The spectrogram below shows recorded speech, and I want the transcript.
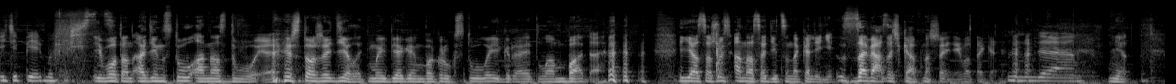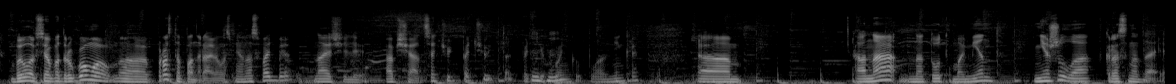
И теперь мы вместе. И вот он один стул, а нас двое. Что же делать? Мы бегаем вокруг стула, играет ламбада. Я сажусь, она садится на колени. Завязочка отношений вот такая. Да. Нет, было все по-другому. э, Просто понравилось мне на свадьбе. Начали общаться чуть по чуть, так потихоньку, плавненько. Эм, Она на тот момент не жила в Краснодаре.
